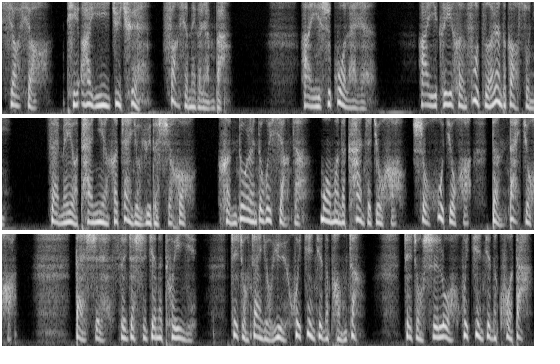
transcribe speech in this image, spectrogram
潇潇，听阿姨一句劝，放下那个人吧。阿姨是过来人，阿姨可以很负责任的告诉你，在没有贪念和占有欲的时候，很多人都会想着默默的看着就好，守护就好，等待就好。但是随着时间的推移，这种占有欲会渐渐的膨胀，这种失落会渐渐的扩大。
